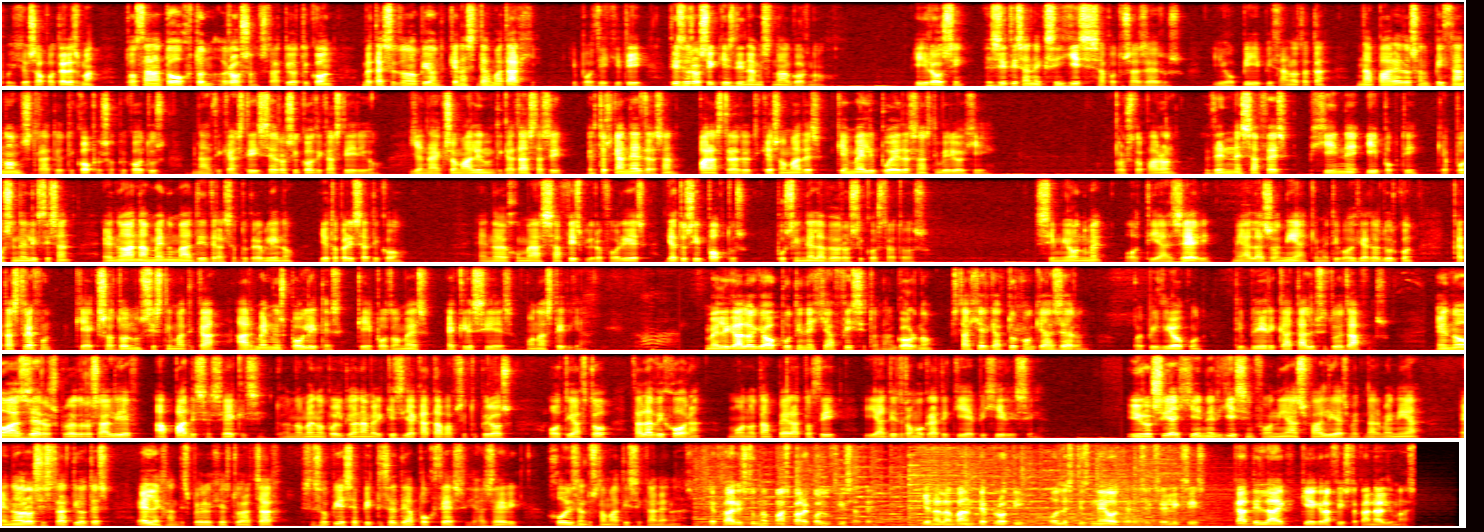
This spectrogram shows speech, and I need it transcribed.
που είχε ως αποτέλεσμα τον θάνατο 8 Ρώσων στρατιωτικών, μεταξύ των οποίων και ένα συνταγματάρχη, υποδιοικητή της ρωσικής δύναμης στον Αγκόρνο. Οι Ρώσοι ζήτησαν εξηγήσεις από τους Αζέρους, οι οποίοι πιθανότατα να παρέδωσαν πιθανόν στρατιωτικό προσωπικό τους να δικαστεί σε ρωσικό δικαστήριο, για να εξομαλύνουν την κατάσταση, εκτό κι αν έδρασαν παραστρατιωτικές ομάδες και μέλη που έδρασαν στην περιοχή. Προς το παρόν, δεν είναι σαφές ποιοι είναι ύποπτοι και πώς συνελήφθησαν, ενώ αναμένουμε αντίδραση από το Κρεμλίνο για το περιστατικό. Ενώ έχουμε ασαφείς πληροφορίες για τους υπόπτους που συνέλαβε ο Ρωσικός στρατός. Σημειώνουμε ότι οι Αζέροι, με αλαζονία και με τη βοήθεια των Τούρκων, καταστρέφουν και εξοντώνουν συστηματικά Αρμένιους πολίτες και υποδομές, εκκλησίες, μοναστήρια. Με λίγα λόγια, ο Πούτιν έχει αφήσει τον Αγκόρνο στα χέρια Τούρκων και Αζέρων, που επιδιώκουν την πλήρη κατάληψη του εδάφους. Ενώ ο Αζέρος πρόεδρος Αλίεφ απάντησε σε έκκληση των ΗΠΑ για κατάβαυση του πυρός ότι αυτό θα λάβει χώρα μόνο όταν περατωθεί η αντιτρομοκρατική επιχείρηση. Η Ρωσία έχει ενεργή συμφωνία ασφαλείας με την Αρμενία, ενώ Ρώσοι στρατιώτες έλεγχαν τις περιοχές του Αρτσάχ, στις οποίες επιτίθενται από χθες οι Αζέροι, χωρίς να τους σταματήσει κανένας. Ευχαριστούμε που μας παρακολουθήσατε. Για να λαμβάνετε πρώτοι όλες τις νεότερες εξελίξεις, κάντε like και εγγραφή στο κανάλι μας.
